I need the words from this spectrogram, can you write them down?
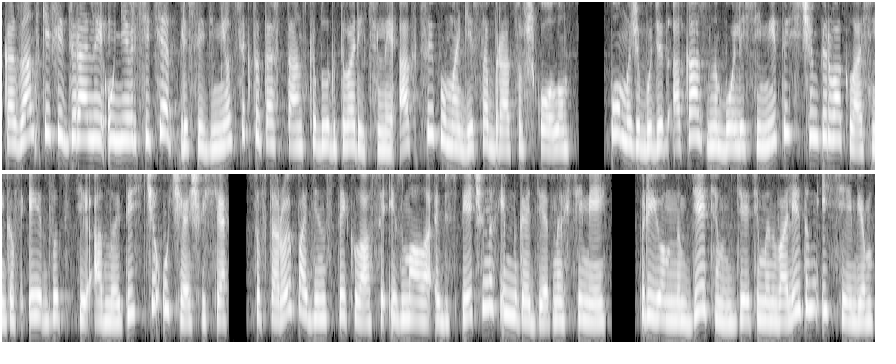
Казанский федеральный университет присоединился к татарстанской благотворительной акции «Помоги собраться в школу». Помощь будет оказана более 7 тысячам первоклассников и 21 тысячи учащихся со 2 по 11 классы из малообеспеченных и многодетных семей, приемным детям, детям-инвалидам и семьям,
